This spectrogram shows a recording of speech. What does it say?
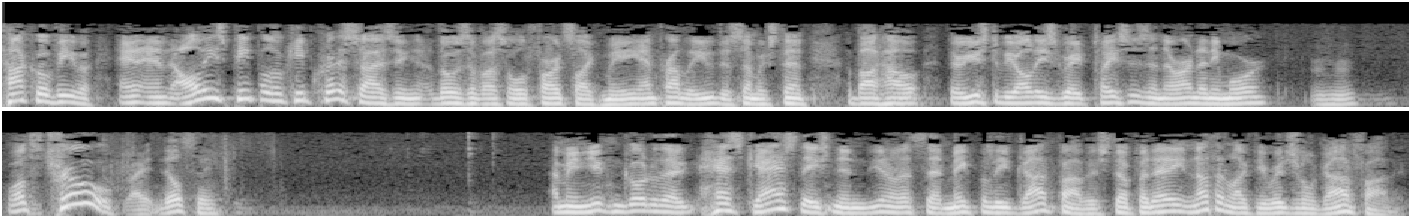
Taco Viva. And, and all these people who keep criticizing those of us old farts like me, and probably you to some extent, about how there used to be all these great places and there aren't anymore. Mm-hmm. Well, it's true. Right. They'll see. I mean, you can go to the Hess gas station and, you know, that's that make-believe Godfather stuff, but that ain't nothing like the original Godfathers.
